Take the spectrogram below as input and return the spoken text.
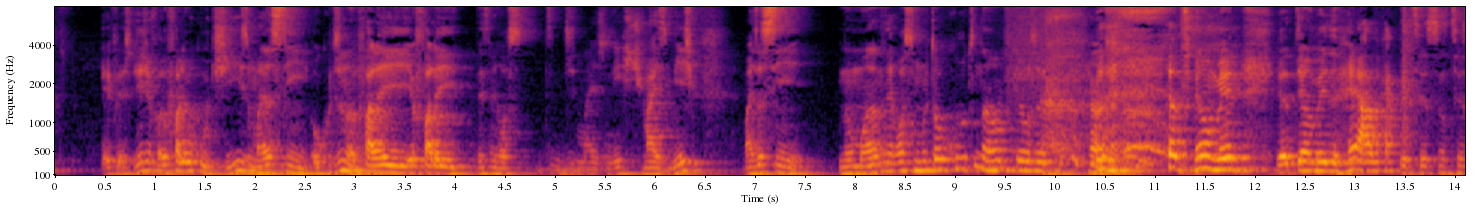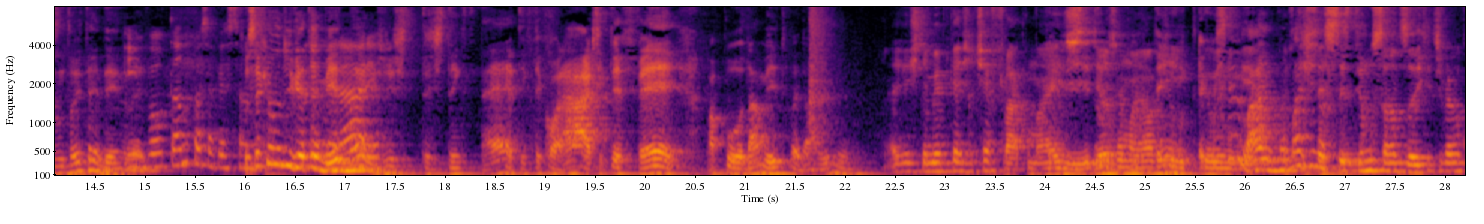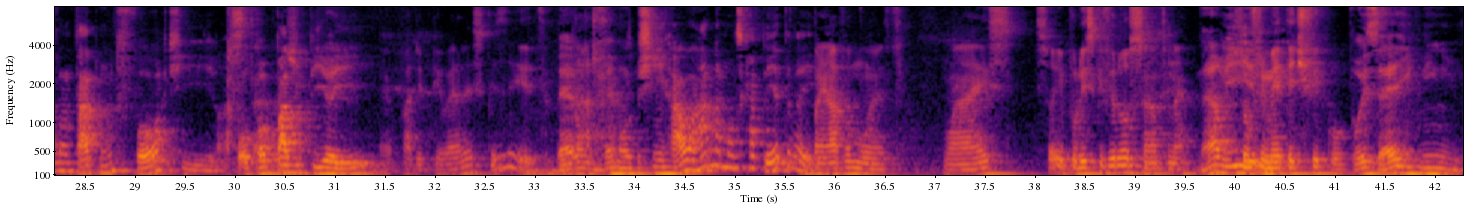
eu, gente, eu falei ocultismo, mas assim, ocultismo não, eu falei, eu falei desse negócio de mais místico. mais místico, mas assim, não manda um negócio muito oculto não, porque eu, eu, eu tenho medo, eu tenho medo real do capeta, vocês, vocês não estão entendendo, E velho. voltando para essa questão. Eu sei que eu não devia ter medo, né? A gente, a gente tem, que- é, tem que ter coragem, tem que ter fé, mas pô, dá medo, vai dar medo mesmo. A gente tem medo porque a gente é fraco, mas medo, Deus é maior tem- que, que é o sei inimigo. lá, imagina, vocês têm uns santos aí que tiveram um contato muito forte, e Bastante. o próprio Padre Pio aí, É, o Padre Pio era esquisito. deram, Tá. meu irmão, os bichinhos ralaram na mão dos capeta, velho. Apanhava muito. Mas, isso aí, por isso que virou santo, né? Não, O e... sofrimento edificou. Pois é, em, em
